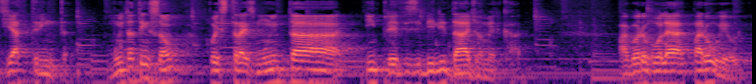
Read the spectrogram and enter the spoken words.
dia 30. Muita atenção, pois traz muita imprevisibilidade ao mercado. Agora eu vou olhar para o euro.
